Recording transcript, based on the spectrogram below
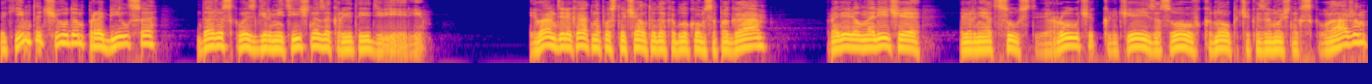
каким-то чудом пробился даже сквозь герметично закрытые двери. Иван деликатно постучал туда каблуком сапога, проверил наличие вернее отсутствие ручек, ключей, засовов, кнопочек и замочных скважин,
